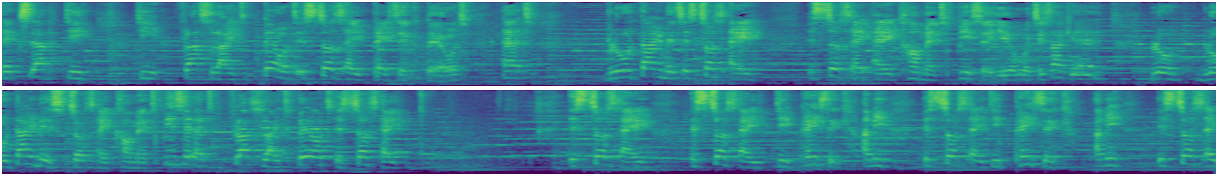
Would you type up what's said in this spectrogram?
except the the flashlight build is just a basic build and blue diamonds is just a it's just a, a comment piece here which is again blue blue diamond is just a comment piece. And flashlight build is just a it's just a it's just a the basic I mean it's just a the basic I mean it's just a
